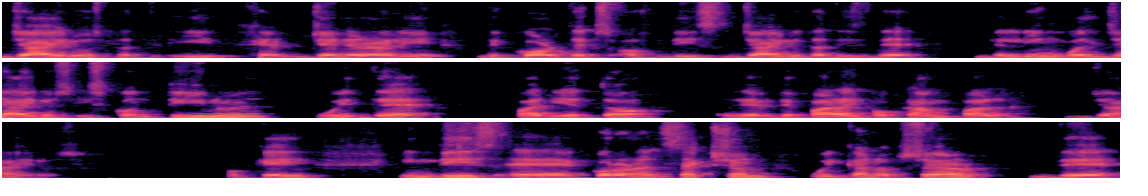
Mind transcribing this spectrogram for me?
gyrus that generally the cortex of this gyrus, that is the, the lingual gyrus, is continued with the parieto, the, the parahippocampal gyrus. Okay, in this uh, coronal section, we can observe the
